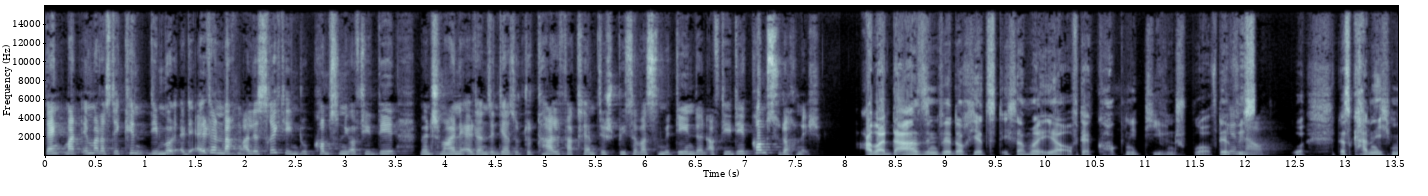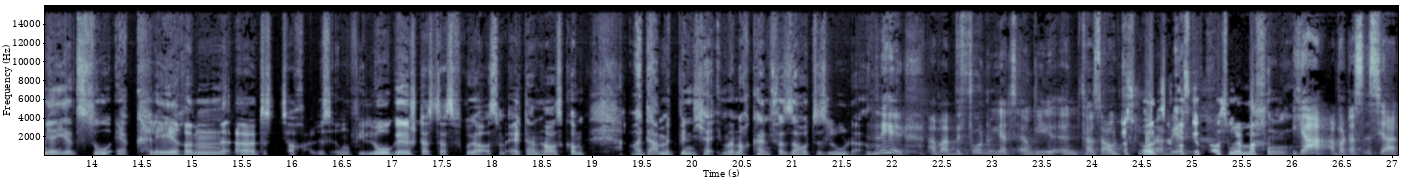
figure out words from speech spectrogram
denkt man immer, dass die, kind, die, die Eltern machen alles richtig und du kommst nicht auf die Idee, Mensch, meine Eltern sind ja so total verklemmte Spießer, was ist mit denen denn? Auf die Idee kommst du doch nicht. Aber da sind wir doch jetzt, ich sag mal, eher auf der kognitiven Spur, auf der genau. Wissen Struktur. Das kann ich mir jetzt so erklären. Äh, das ist auch alles irgendwie logisch, dass das früher aus dem Elternhaus kommt. Aber damit bin ich ja immer noch kein versautes Luder. Nee, aber bevor du jetzt irgendwie ein versautes Luder wirst. jetzt aus mir machen. Ja, aber das ist ja,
